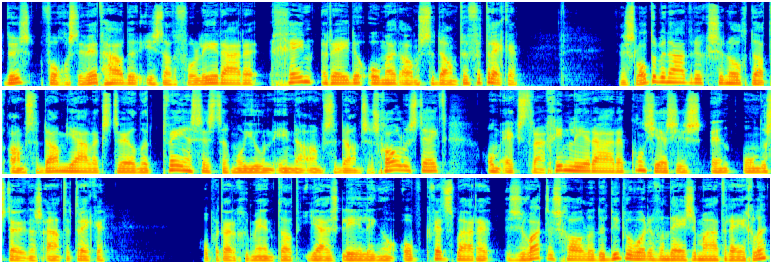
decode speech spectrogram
Dus volgens de wethouder is dat voor leraren geen reden om uit Amsterdam te vertrekken. Ten slotte benadrukt ze nog dat Amsterdam jaarlijks 262 miljoen in de Amsterdamse scholen steekt om extra gymleraren, conciërges en ondersteuners aan te trekken. Op het argument dat juist leerlingen op kwetsbare zwarte scholen de dupe worden van deze maatregelen,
